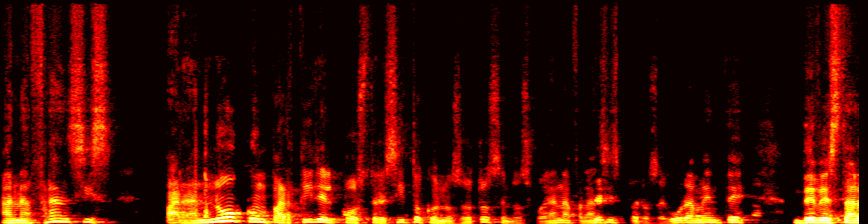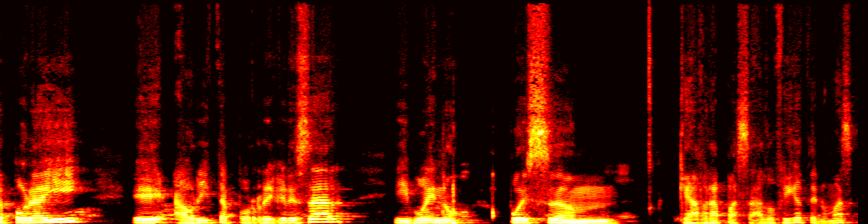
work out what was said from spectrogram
Ana Francis, para no compartir el postrecito con nosotros, se nos fue Ana Francis, pero seguramente debe estar por ahí, eh, ahorita por regresar. Y bueno, pues, um, ¿qué habrá pasado? Fíjate nomás,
